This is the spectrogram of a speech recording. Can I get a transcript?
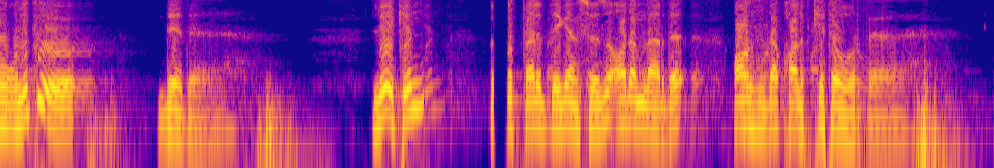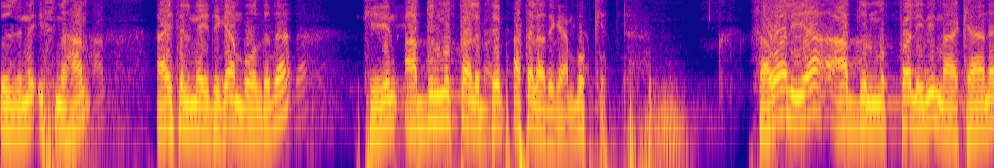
o'g'liku dedi lekin muttalib degan so'zi odamlarni og'zida qolib ketaverdi o'zini ismi ham aytilmaydigan bo'ldida keyin abdul muttolib deb ataladigan bo'lib ketdi. Favaliya abdul muttalibi makana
